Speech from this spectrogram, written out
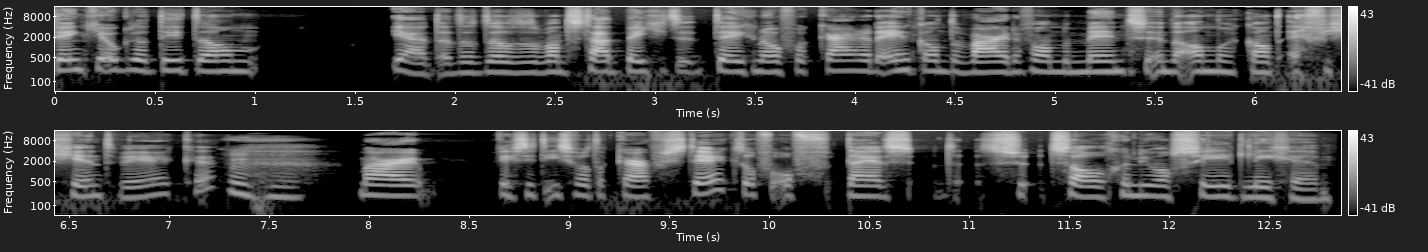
denk je ook dat dit dan ja, dat, dat, dat, want het staat een beetje tegenover elkaar. Aan de ene kant de waarde van de mensen en de andere kant efficiënt werken. Mm -hmm. Maar is dit iets wat elkaar versterkt? Of, of nou ja, het, het, zal genuanceerd liggen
